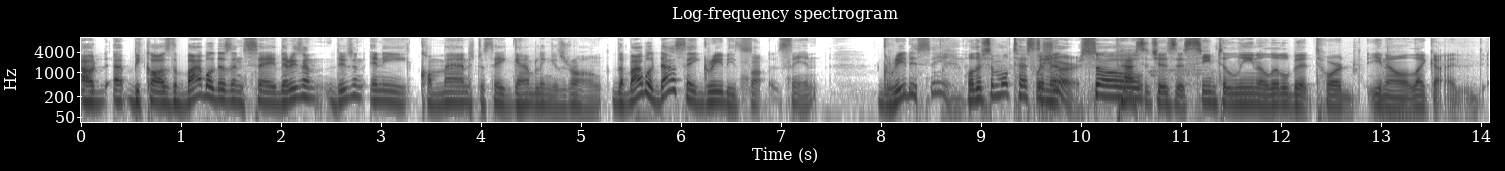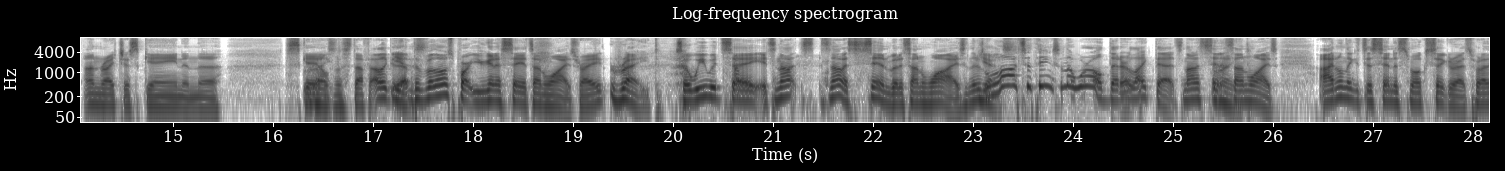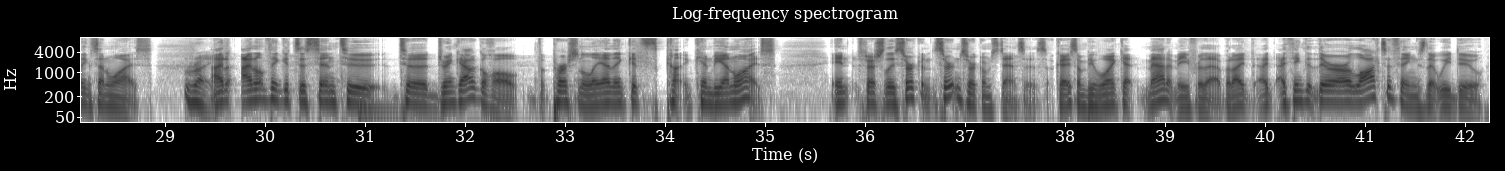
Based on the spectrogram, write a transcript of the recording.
Would, uh, because the Bible doesn't say there isn't there isn't any command to say gambling is wrong. The Bible does say greed is sin. Greed is sin. Well, there's some Old Testament sure. So passages that seem to lean a little bit toward you know like uh, unrighteous gain and the scales Right. and stuff. Like Yes. for the most part, you're going to say it's unwise, right? right. So we would say it's not it's not a sin, but it's unwise. And there's Yes. lots of things in the world that are like that. It's not a sin; it's unwise. I don't think it's a sin to smoke cigarettes, but I think it's unwise. Right. I, don't- I don't think it's a sin to to drink alcohol. But personally, I think it's can be unwise, in especially certain certain circumstances. Okay, some people might get mad at me for that, but I I, I think that there are lots of things that we do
